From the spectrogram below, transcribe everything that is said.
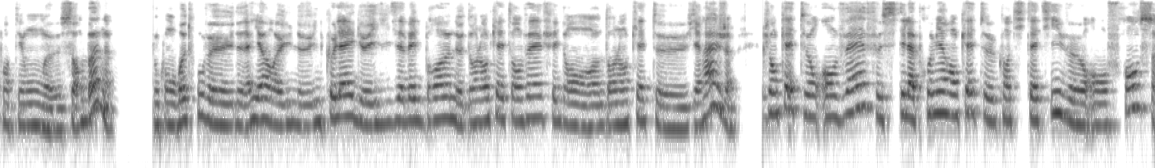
Panthéon-Sorbonne. Euh, Donc on retrouve d'ailleurs une, une, collègue, Elisabeth Braun, dans l'enquête en VEF et dans, dans l'enquête Virage. L'enquête en VEF, c'était la première enquête quantitative en France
